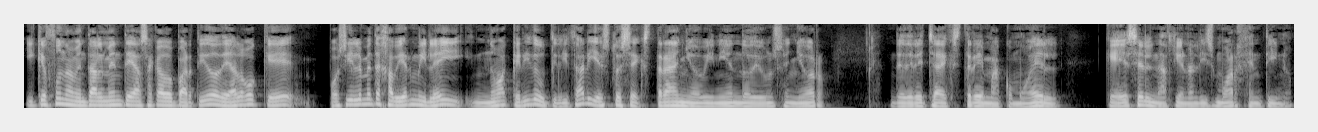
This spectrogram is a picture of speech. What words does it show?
y que fundamentalmente ha sacado partido de algo que posiblemente Javier Milei no ha querido utilizar, y esto es extraño viniendo de un señor de derecha extrema como él, que es el nacionalismo argentino.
